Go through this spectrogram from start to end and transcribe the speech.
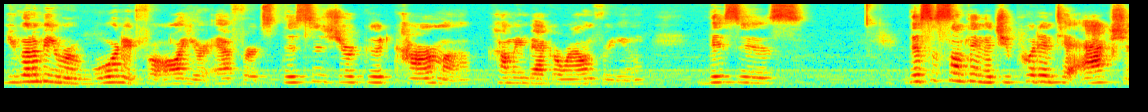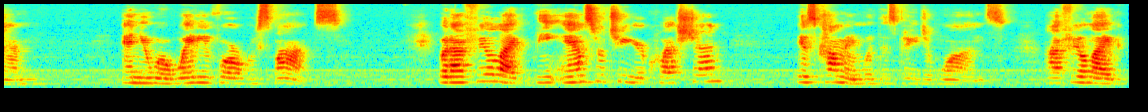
you're going to be rewarded for all your efforts. This is your good karma coming back around for you. This is this is something that you put into action and you were waiting for a response. But I feel like the answer to your question is coming with this Page of Wands. I feel like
